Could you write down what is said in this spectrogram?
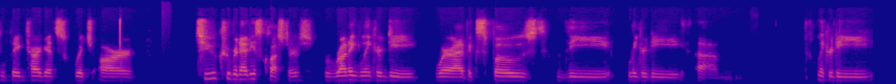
config targets, which are two Kubernetes clusters running Linkerd, where I've exposed the Linkerd, um, Linkerd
